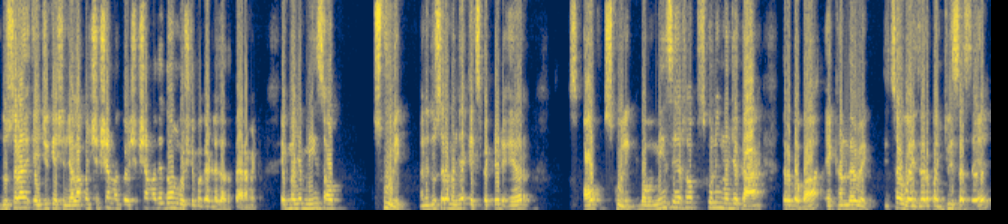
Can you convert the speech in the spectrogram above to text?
दुसरा एज्युकेशन ज्याला आपण शिक्षण म्हणतो शिक्षणामध्ये दोन गोष्टी पकडल्या जातात पॅरामीटर एक म्हणजे मीन्स ऑफ स्कूलिंग आणि दुसरं म्हणजे एक्सपेक्टेड एअर ऑफ स्कूलिंग बाबा मीन्स इयर्स ऑफ स्कूलिंग म्हणजे काय? तर बाबा एखाद्या व्यक्तीचं वय जर पंचवीस असेल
